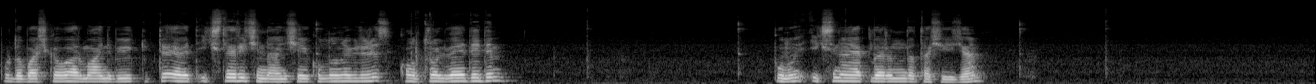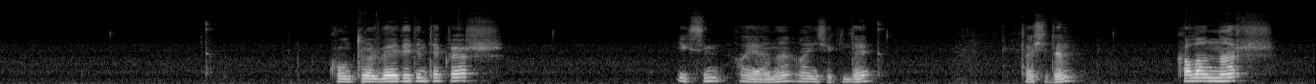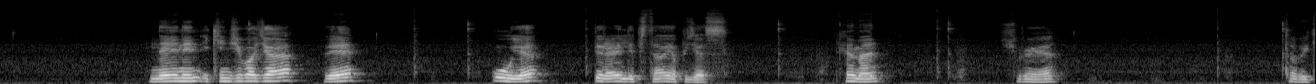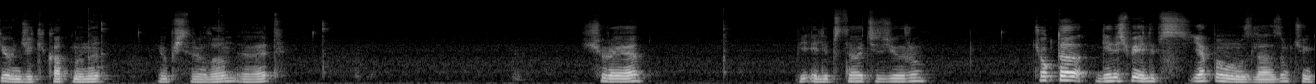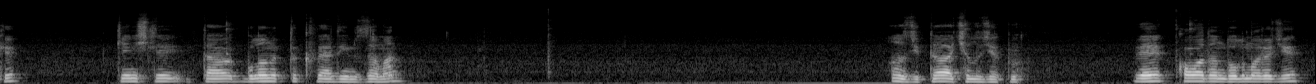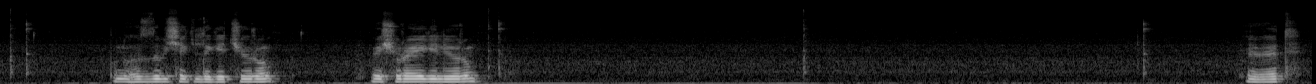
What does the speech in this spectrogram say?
Burada başka var mı aynı büyüklükte? Evet X'ler için de aynı şeyi kullanabiliriz. Ctrl V dedim. Bunu X'in ayaklarını da taşıyacağım. Ctrl V dedim tekrar. X'in ayağını aynı şekilde taşıdım. Kalanlar N'nin ikinci bacağı ve U'ya birer elips daha yapacağız. Hemen şuraya tabii ki önceki katmanı yapıştıralım. Evet. Şuraya bir elips daha çiziyorum. Çok da geniş bir elips yapmamamız lazım. Çünkü genişliği daha bulanıklık verdiğimiz zaman azıcık daha açılacak bu. Ve kovadan dolum aracı bunu hızlı bir şekilde geçiyorum. Ve şuraya geliyorum. Evet.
